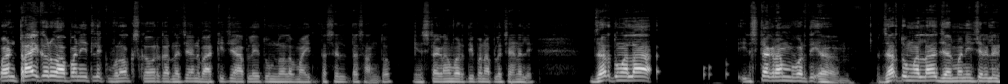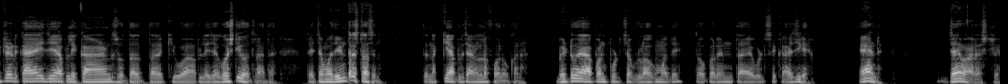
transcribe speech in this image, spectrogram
पण ट्राय करू आपण इथले व्लॉग्स कवर करण्याचे आणि बाकीचे आपले तुम्हाला माहीत नसेल तर सांगतो. इंस्टाग्रामवरती पण आपलं चॅनल आहे. जर तुम्हाला इंस्टाग्रामवरती जर तुम्हाला जर्मनीचे रिलेटेड काय जे आपले कांड्स होतात किंवा आपल्या ज्या गोष्टी होत राहतात त्याच्यामध्ये इंटरेस्ट असेल तर नक्की आपल्या चॅनलला फॉलो करा. भेटूया आपण पुढच्या व्लॉगमध्ये तोपर्यंत आय काळजी घ्या and Jai Maharashtra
